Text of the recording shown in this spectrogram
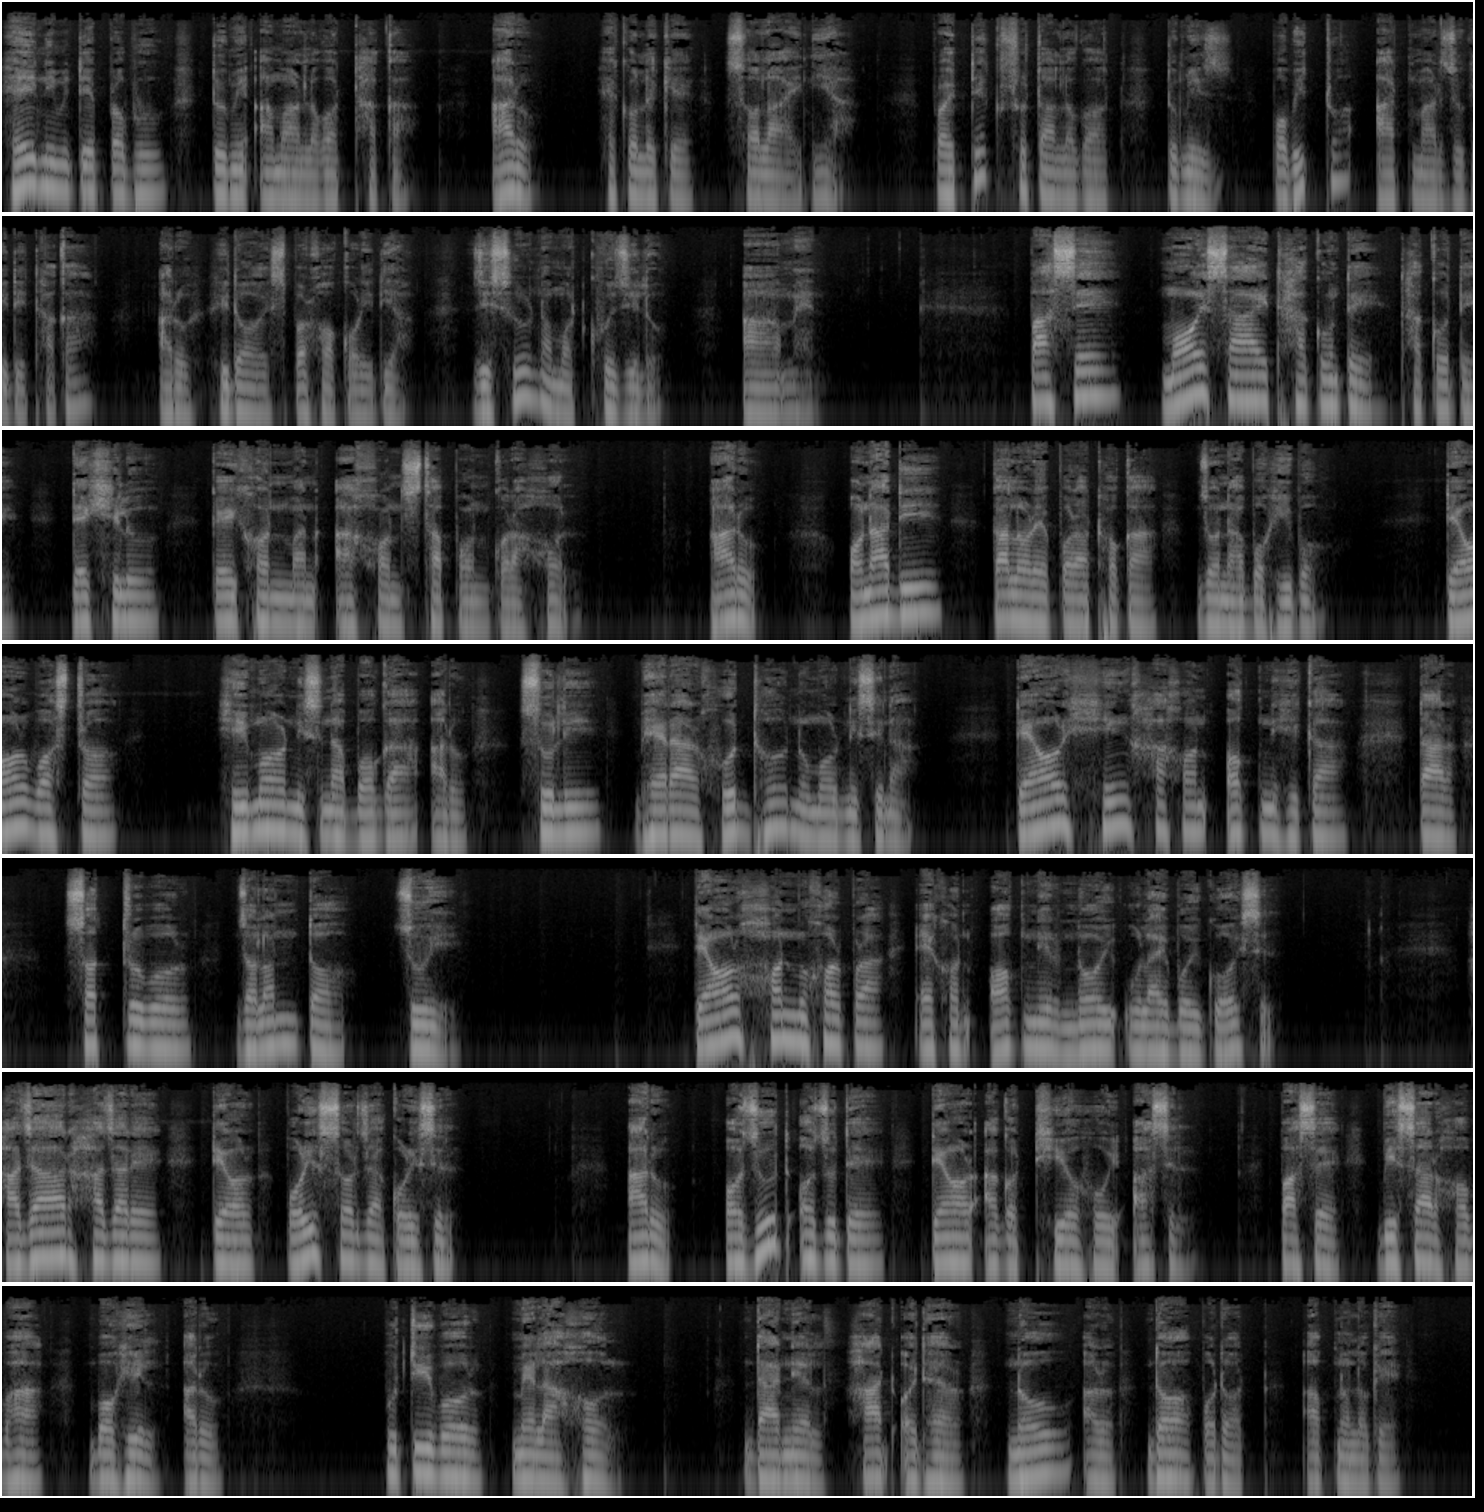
সেই নিমিত্তে প্ৰভু তুমি আমাৰ লগত থাকা আৰু শেষলৈকে চলাই নিয়া। প্ৰত্যেক শ্ৰোতাৰ লগত তুমি পবিত্ৰ আত্মাৰ যোগেদি থাকা আৰু হৃদয় স্পৰ্শ কৰি দিয়া। যীশুৰ নামত খুজিলোঁ আমেন। পাছে মই চাই থাকোঁতে থাকোঁতে দেখিলোঁ কেইখনমান আসন স্থাপন কৰা হ'ল আৰু অনাদি কালৰে পৰা থকা জনা বহিব। তেওঁৰ বস্ত্ৰ হিমৰ নিচিনা বগা আৰু চুলি ভেড়াৰ শুদ্ধ নোমৰ নিচিনা। তেওঁৰ সিংহাসন অগ্নিশিকা তাৰ শত্ৰুবোৰ জ্বলন্ত জুই। তেওঁৰ সন্মুখৰ পৰা এখন অগ্নিৰ নৈ ওলাই বৈ গৈছিল। হাজাৰ হাজাৰে তেওঁৰ পৰিচৰ্যা কৰিছিল আৰু অযুত অযুতে তেওঁৰ আগত থিয় হৈ আছিল। পাছে বিচাৰ সভা বহিল আৰু পুতিবোৰ মেলা হ'ল। দানিয়েল সাত অধ্যায়ৰ নৌ আৰু দহ পদত আপোনালোকে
